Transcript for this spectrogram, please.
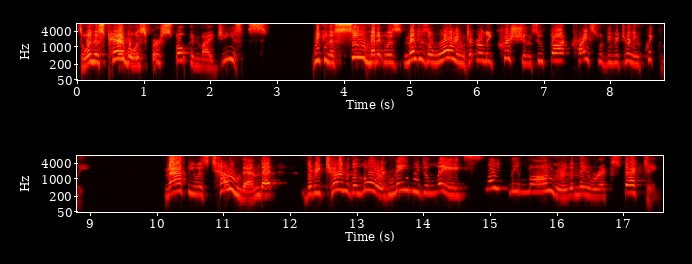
So, when this parable was first spoken by Jesus, we can assume that it was meant as a warning to early Christians who thought Christ would be returning quickly. Matthew is telling them that the return of the Lord may be delayed slightly longer than they were expecting,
